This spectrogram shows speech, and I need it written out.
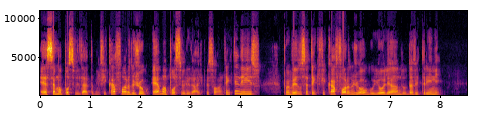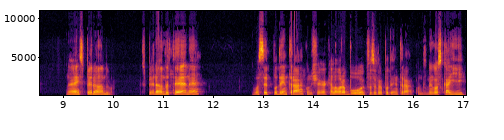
Essa é uma possibilidade também. Ficar fora do jogo é uma possibilidade, pessoal. Tem que entender isso. Por vezes você tem que ficar fora do jogo e olhando da vitrine, né? Esperando. Esperando até, né? Você poder entrar. Quando chegar aquela hora boa que você vai poder entrar. Quando o negócio cair.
